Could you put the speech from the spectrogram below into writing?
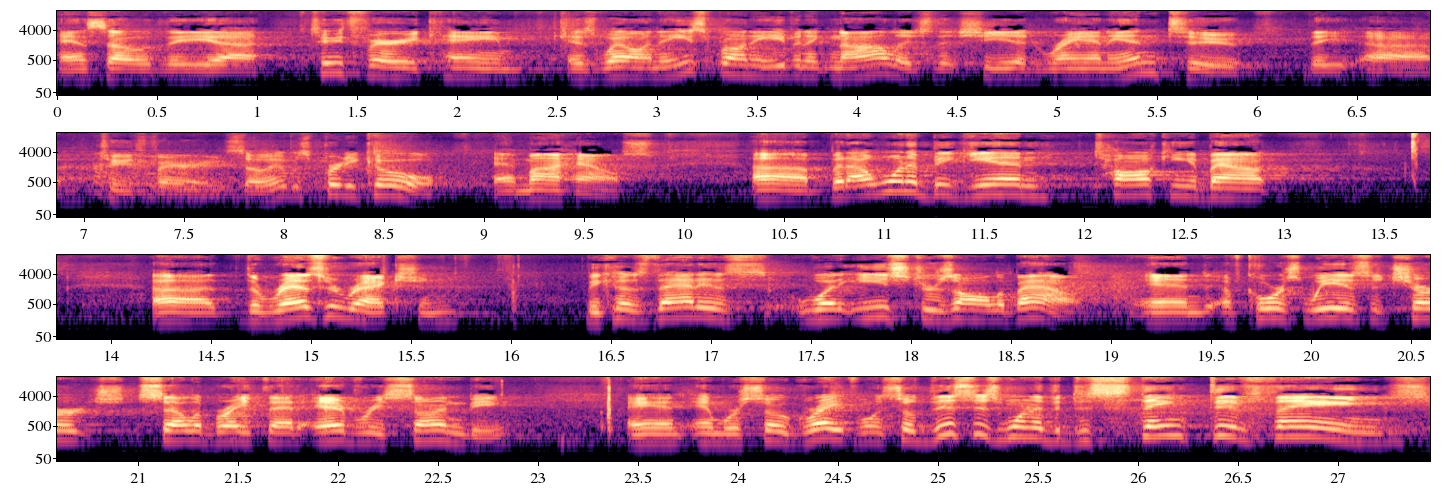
And so the uh, tooth fairy came as well. And East Bunny even acknowledged that she had ran into the uh, tooth fairy. So it was pretty cool at my house. Uh, but I want to begin talking about uh, the resurrection because that is what Easter's all about. And of course, we as a church celebrate that every Sunday, and, and we're so grateful. And so, this is one of the distinctive things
